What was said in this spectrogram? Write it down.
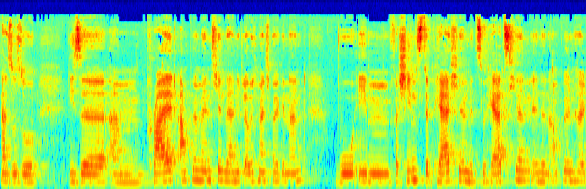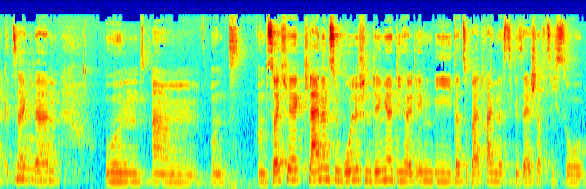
also so diese ähm, Pride-Ampelmännchen werden die, glaube ich, manchmal genannt, wo eben verschiedenste Pärchen mit so Herzchen in den Ampeln halt gezeigt mhm. werden. Und, ähm, und, und solche kleinen symbolischen Dinge, die halt irgendwie dazu beitragen, dass die Gesellschaft sich so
